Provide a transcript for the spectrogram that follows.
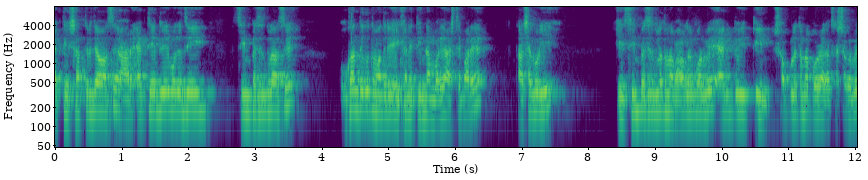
এক থেকে সাতটি দেওয়া আছে। আর এক থেকে দুইয়ের মধ্যে যেই সিন প্যাসেজগুলো আছে ওখান থেকেও তোমাদের এখানে তিন নম্বরে আসতে পারে। আশা করি এই সিন প্যাসেজগুলো তোমরা ভালো করে পড়বে। এক, দুই, তিন, সবগুলো তোমরা পড়ে রাখার চেষ্টা করবে।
